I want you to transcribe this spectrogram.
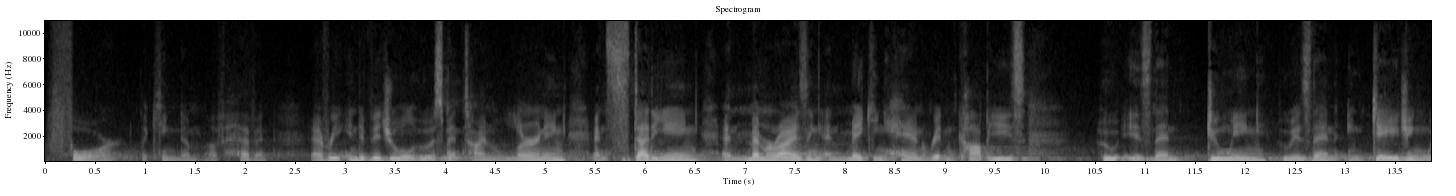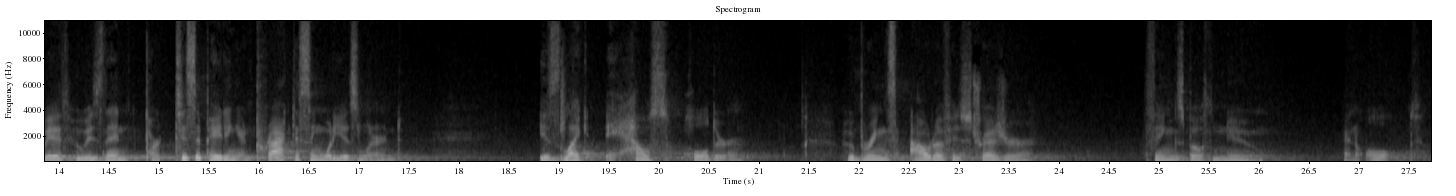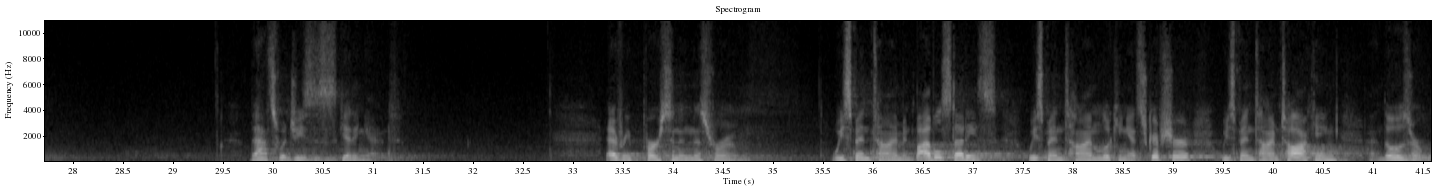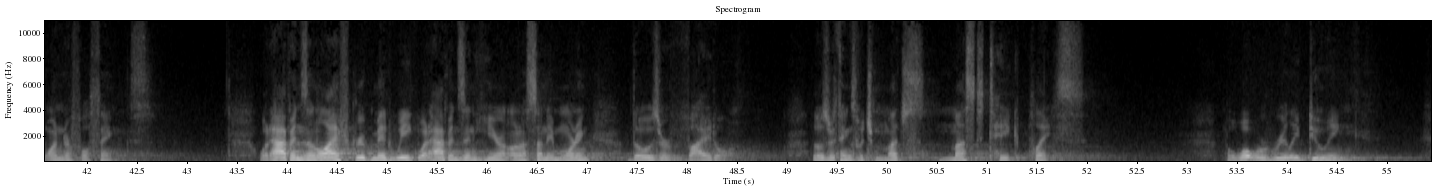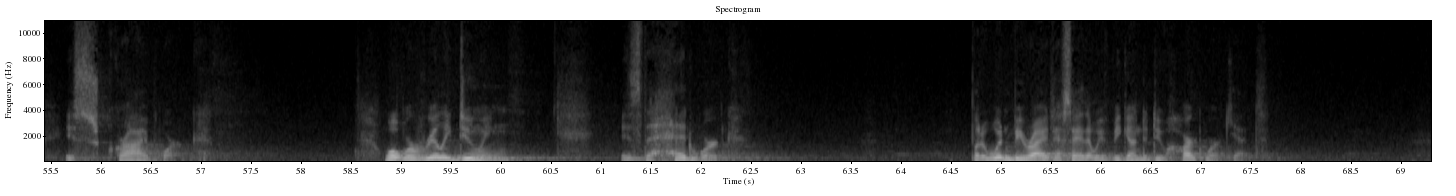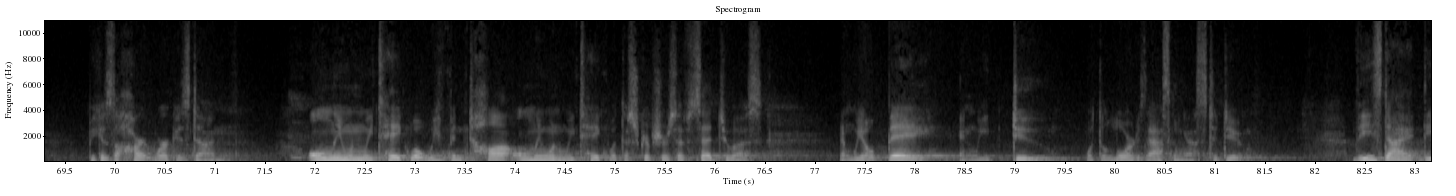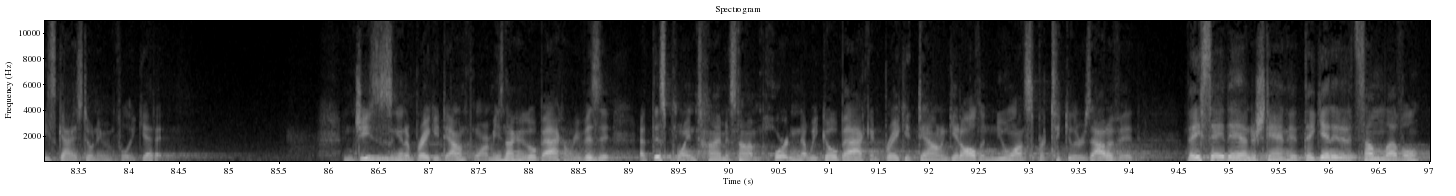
for the kingdom of heaven. Every individual who has spent time learning and studying and memorizing and making handwritten copies, who is then doing, who is then engaging with, who is then participating and practicing what he has learned, is like a householder who brings out of his treasure things both new and old. That's what Jesus is getting at. Every person in this room, we spend time in Bible studies, we spend time looking at Scripture, we spend time talking, and those are wonderful things. What happens in the life group midweek, what happens in here on a Sunday morning, those are vital. Those are things which must, must take place. But what we're really doing is scribe work. What we're really doing is the head work. But it wouldn't be right to say that we've begun to do heart work yet. Because the heart work is done only when we take what we've been taught, only when we take what the scriptures have said to us, and we obey and we do what the Lord is asking us to do. These, die, these guys don't even fully get it. And Jesus is going to break it down for them. He's not going to go back and revisit. At this point in time, it's not important that we go back and break it down and get all the nuanced particulars out of it. They say they understand it, they get it at some level.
